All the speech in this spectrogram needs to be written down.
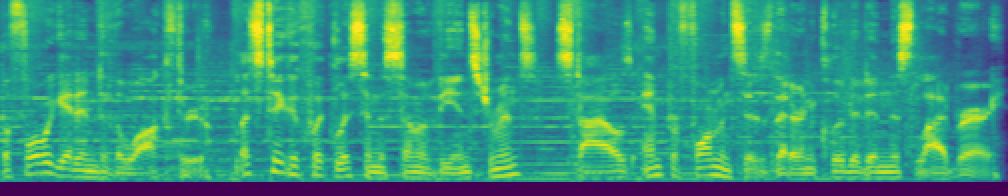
Before we get into the walkthrough, let's take a quick listen to some of the instruments, styles, and performances that are included in this library.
